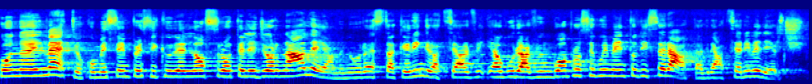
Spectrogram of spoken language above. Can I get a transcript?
Con il meteo, come sempre, si chiude il nostro telegiornale e a me non resta che ringraziarvi e augurarvi un buon proseguimento di serata. Grazie, arrivederci.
